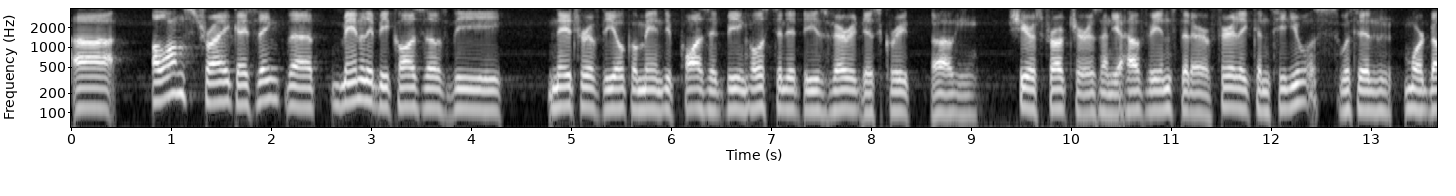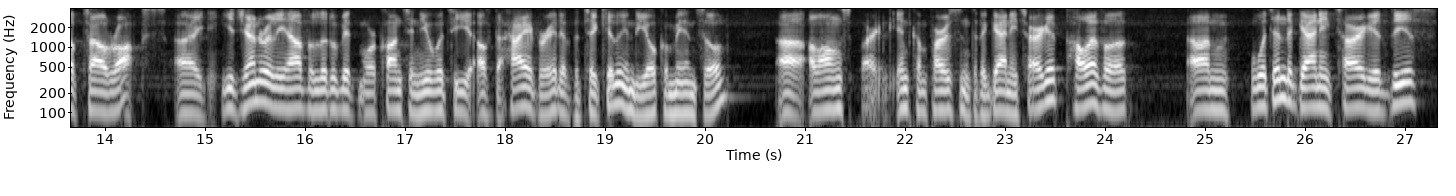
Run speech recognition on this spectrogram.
Uh, along strike, I think that mainly because of the nature of the Oko main deposit being hosted in these very discrete um, shear structures, and you have veins that are fairly continuous within more ductile rocks, uh, you generally have a little bit more continuity of the higher grade, in particular in the Oko main zone, uh, along in comparison to the Ghanie target. However, um, within the Ghanie target, these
